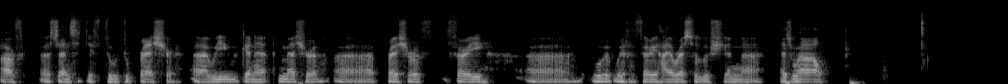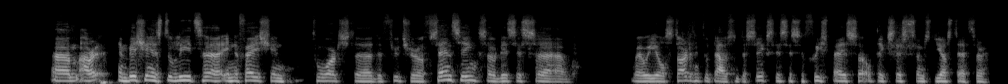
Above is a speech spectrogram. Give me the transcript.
are uh, sensitive to, to pressure. Uh, we, can uh, measure pressure very with a very high resolution as well. Um, our ambition is to lead uh, innovation towards the, the, future of sensing. So this is uh, where we all started in 2006. This is a free space optic systems. Just after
